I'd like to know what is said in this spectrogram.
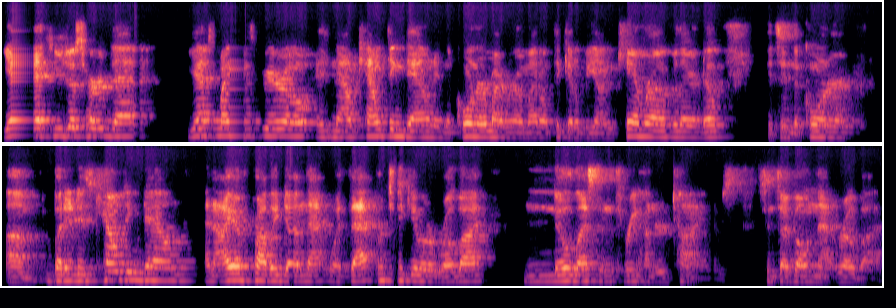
Yes, you just heard that. Yes, my Sphero is now counting down in the corner of my room. I don't think it'll be on camera over there. Nope, it's in the corner. Um, but it is counting down and I have probably done that with that particular robot no less than 300 times since I've owned that robot.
